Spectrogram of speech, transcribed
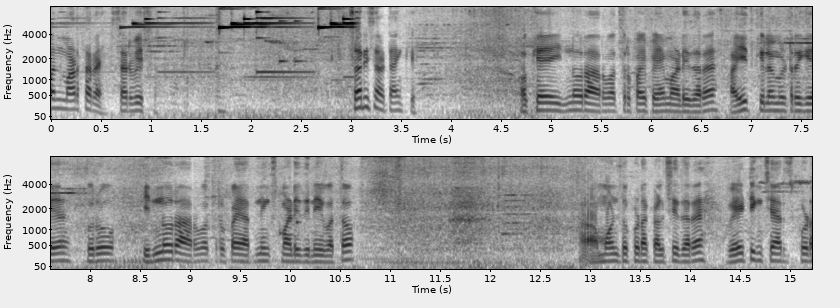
ಬಂದು ಮಾಡ್ತಾರೆ ಸರ್ವಿಸ್ ಸರಿ ಸರ್ ಥ್ಯಾಂಕ್ ಯು ಓಕೆ ಇನ್ನೂರ ಅರವತ್ತು ರೂಪಾಯಿ ಪೇ ಮಾಡಿದ್ದಾರೆ. ಐದು ಕಿಲೋಮೀಟ್ರಿಗೆ ಗುರು, ಇನ್ನೂರ ಅರವತ್ತು ರೂಪಾಯಿ ಅರ್ನಿಂಗ್ಸ್ ಮಾಡಿದ್ದೀನಿ ಇವತ್ತು. ಅಮೌಂಟು ಕೂಡ ಕಳಿಸಿದ್ದಾರೆ. ವೇಟಿಂಗ್ ಚಾರ್ಜ್ ಕೂಡ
